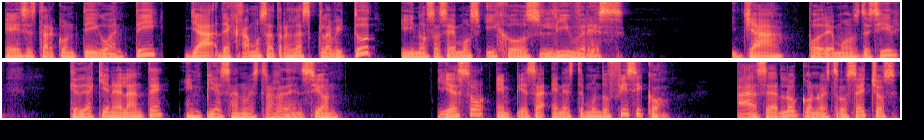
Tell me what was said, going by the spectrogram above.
es estar contigo. En ti ya dejamos atrás la esclavitud y nos hacemos hijos libres. Ya podremos decir que de aquí en adelante empieza nuestra redención. Y eso empieza en este mundo físico, a hacerlo con nuestros hechos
